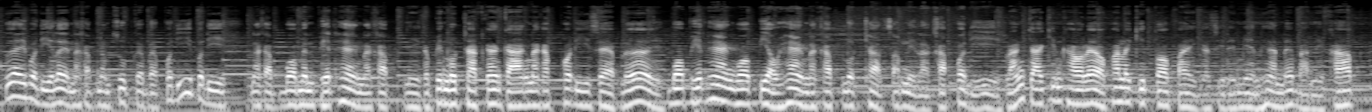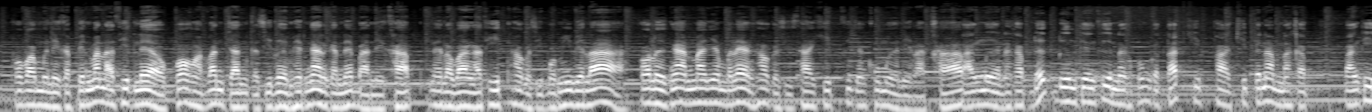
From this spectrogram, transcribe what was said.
เปื่อยพอดีเลยนะครับน้ำซุปก็แบบพอดีพอดีนะครับบ่แม่นเผ็ดแห้งนะครับนี่ก็เป็นรสชาติกลางๆนะครับพอดีแซ่บเลยบ่เผ็ดแห้งบ่เปรี้ยวแห้งนะครับรสชาติซ้ำนี่แหละครับพอดี หลังจากกินข้าวแล้วภารกิจต่อไปก็สิได้เมียนเฮือนได้บัดนี้ครับ เพราะว่ามื้อนี้ก็เป็นวันอาทิตย์แล้วพอฮอดวันจันทร์ก็สิเริ่มเฮ็ดงานกันได้บัดนี้ครับ ในระหว่างอาทิตย์เฮาก็สิบ่มีเวลา พอเลิกงานมายามมื้อแลงเฮาก็สิถ่ายคลิปคือจังคู่มื้อนี่ล่ะครับบางมื้อนะครับดึกดื่นเที่ยงคืนนะครับผมก็ตัดคลิปพากคลิปไปนำนะครับบางที่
